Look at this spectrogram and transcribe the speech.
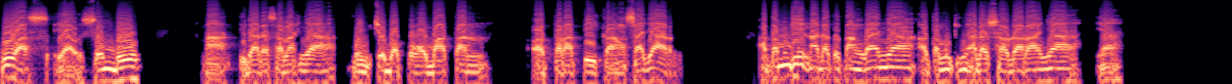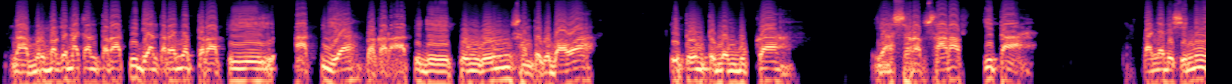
puas ya sembuh. Nah tidak ada salahnya mencoba pengobatan uh, terapi Kang Sajar atau mungkin ada tetangganya atau mungkin ada saudaranya ya nah berbagai macam terapi di antaranya terapi api ya bakar api di punggung sampai ke bawah itu untuk membuka ya saraf-saraf kita. Tanya di sini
